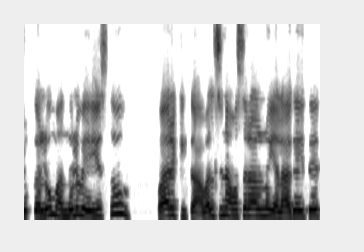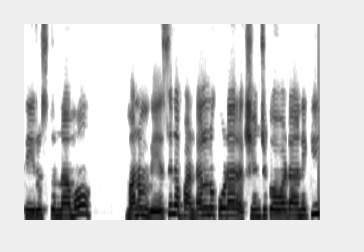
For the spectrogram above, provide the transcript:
చుక్కలు మందులు వేయిస్తూ వారికి కావలసిన అవసరాలను ఎలాగైతే తీరుస్తున్నామో మనం వేసిన పంటలను కూడా రక్షించుకోవడానికి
